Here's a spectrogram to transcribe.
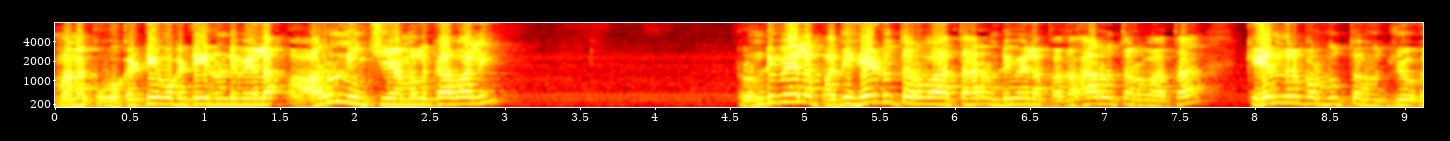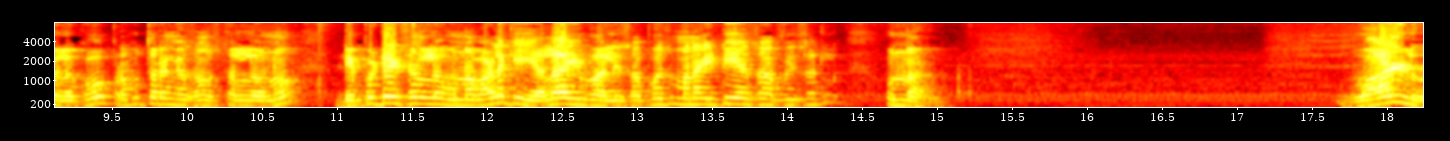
మనకు ఒకటి ఒకటి రెండు వేల ఆరు నుంచి అమలు కావాలి. రెండు వేల పదిహేడు తర్వాత రెండు వేల పదహారు తర్వాత కేంద్ర ప్రభుత్వ ఉద్యోగులకు ప్రభుత్వ రంగ సంస్థల్లోనూ డెప్యుటేషన్లో ఉన్న వాళ్ళకి ఎలా ఇవ్వాలి? సపోజ్ మన ఐటీఎస్ ఆఫీసర్లు ఉన్నారు. వాళ్ళు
